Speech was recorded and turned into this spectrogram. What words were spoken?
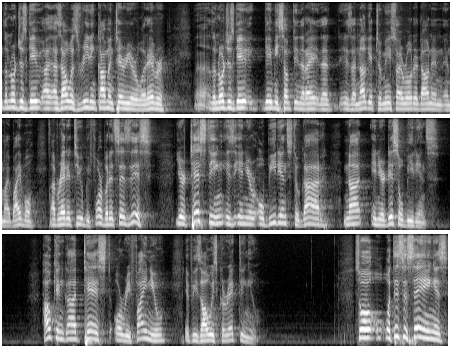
the Lord just gave, as I was reading commentary or whatever, uh, the Lord just gave gave me something that I that is a nugget to me. So I wrote it down in, in my Bible. I've read it to you before, but it says this: Your testing is in your obedience to God, not in your disobedience. How can God test or refine you if He's always correcting you? So what this is saying is,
